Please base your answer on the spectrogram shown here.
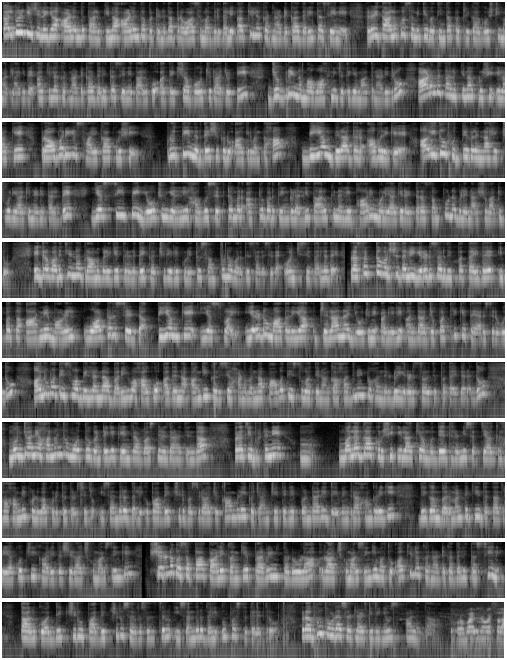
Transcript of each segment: ಕಲಬುರಗಿ ಜಿಲ್ಲೆಯ ಆಳಂದ ತಾಲೂಕಿನ ಆಳಂದ ಪಟ್ಟಣದ ಪ್ರವಾಸ ಮಂದಿರದಲ್ಲಿ ಅಖಿಲ ಕರ್ನಾಟಕ ದಲಿತ ಸೇನೆ ರೈ ತಾಲೂಕು ಸಮಿತಿ ವತಿಯಿಂದ ಪತ್ರಿಕಾಗೋಷ್ಠಿ ಮಾಡಲಾಗಿದೆ. ಅಖಿಲ ಕರ್ನಾಟಕ ದಲಿತ ಸೇನೆ ತಾಲೂಕು ಅಧ್ಯಕ್ಷ ಬೋಚು ರಾಜೊಟ್ಟಿ ಜುಬ್ರಿ ನಮ್ಮ ವಾಹಿನಿ ಜೊತೆಗೆ ಮಾತನಾಡಿದರು. ಆಳಂದ ತಾಲೂಕಿನ ಕೃಷಿ ಇಲಾಖೆ ಪ್ರಾಬರಿ ಸಹಾಯಕ ಕೃಷಿ ಕೃತಿ ನಿರ್ದೇಶಕರು ಆಗಿರುವಂತಹ ಬಿಎಂ ಬಿರಾದರ್ ಅವರಿಗೆ ಐದು ಹುದ್ದೆಗಳನ್ನು ಹೆಚ್ಚುವರಿಯಾಗಿ ನೀಡಿದ್ದಲ್ಲದೆ ಎಸ್ಸಿಪಿ ಯೋಜನೆಯಲ್ಲಿ ಹಾಗೂ ಸೆಪ್ಟೆಂಬರ್, ಅಕ್ಟೋಬರ್ ತಿಂಗಳಲ್ಲಿ ತಾಲೂಕಿನಲ್ಲಿ ಭಾರಿ ಮಳೆಯಾಗಿ ರೈತರ ಸಂಪೂರ್ಣ ಬೆಳೆ ನಾಶವಾಗಿದ್ದು, ಇದರ ವರದಿಯನ್ನು ಗ್ರಾಮಗಳಿಗೆ ತೆರಳದೆ ಕಚೇರಿಯಲ್ಲಿ ಕುಳಿತು ಸಂಪೂರ್ಣ ವರದಿ ಸಲ್ಲಿಸಿದೆ. ವಂಚಿಸಿದ್ದಲ್ಲದೆ ಪ್ರಸಕ್ತ ವರ್ಷದಲ್ಲಿ ಎರಡು ಸಾವಿರದ ಇಪ್ಪತ್ತೈದು ಇಪ್ಪತ್ತ ಆರನೇ model water shed PMK SY ಎರಡು ಮಾದರಿಯ ಜಲಾನ ಯೋಜನೆ ಅಡಿಯಲ್ಲಿ ಅಂದಾಜು ಪತ್ರಿಕೆ ತಯಾರಿಸಿರುವುದು ಅನುಮತಿಸುವ ಬಿಲ್ಲನ್ನ ಬರೆಯುವ ಹಾಗೂ ಅದನ್ನು ಅಂಗೀಕರಿಸಿ ಹಣವನ್ನು ಪಾವತಿಸುವ ದಿನಾಂಕ ಹದಿನೆಂಟು, ಹನ್ನೆರಡು, ಎರಡು ಸಾವಿರದ ಇಪ್ಪತ್ತೈದರಂದು ಮುಂಜಾನೆ ಹನ್ನೊಂದು ಮೂವತ್ತು ಗಂಟೆಗೆ ಕೇಂದ್ರ ಬಸ್ ನಿಲ್ದಾಣದಿಂದ ಪ್ರತಿಭಟನೆ ಮಲಗ ಕೃಷಿ ಇಲಾಖೆಯ ಮುಂದೆ ಧರಣಿ ಸತ್ಯಾಗ್ರಹ ಹಮ್ಮಿಕೊಳ್ಳುವ ಕುರಿತು ತಿಳಿಸಿದರು. ಈ ಸಂದರ್ಭದಲ್ಲಿ ಉಪಾಧ್ಯಕ್ಷರು ಬಸವರಾಜ ಕಾಂಬಳೆ, ಖಜಾಂಚಿ ದಿಲೀಪ್ ಭಂಡಾರಿ, ದೇವೇಂದ್ರ ಹಂಗರಗಿ, ದಿಗಂಬರ್ ಮಂಟಗಿ, ದತ್ತಾತ್ರೇಯ ಕೊಚ್ಚಿ, ಕಾರ್ಯದರ್ಶಿ ರಾಜ್ಕುಮಾರ್ ಸಿಂಗೆ, ಶರಣಬಸಪ್ಪ ಕಾಳಿಕಂಕೆ ಪ್ರವೀಣ್ ತಡೋಳ, ರಾಜ್ಕುಮಾರ್ ಸಿಂಗೆ ಮತ್ತು ಅಖಿಲ ಕರ್ನಾಟಕ ದಲಿತ ಸೇನೆ ತಾಲೂಕು ಅಧ್ಯಕ್ಷರು, ಉಪಾಧ್ಯಕ್ಷರು, ಸರ್ವ ಸದಸ್ಯರು ಈ ಸಂದರ್ಭದಲ್ಲಿ ಉಪಸ್ಥಿತರಿದ್ದರು. ಪ್ರಭುಗೌಡ ಸೆಟ್ಲೈಟ್ ಟಿವಿ ನ್ಯೂಸ್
